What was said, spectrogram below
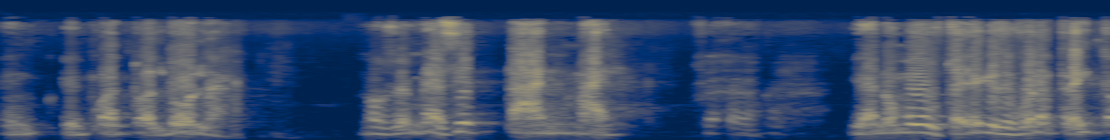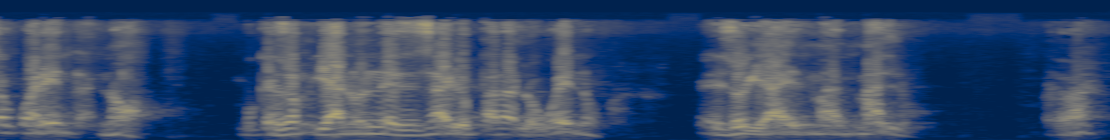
en, cuanto al dólar, no se me hace tan mal. ya no me gustaría que se fuera 30 o 40, no, porque eso ya no es necesario para lo bueno, eso ya es más malo. ¿verdad?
